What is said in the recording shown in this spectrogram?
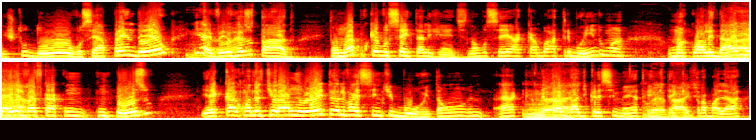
estudou, você aprendeu uhum. e aí veio o resultado. Então não é porque você é inteligente, senão você acaba atribuindo uma, uma qualidade ah. e aí ele vai ficar com, com peso. E aí quando ele tirar um 8, ele vai se sentir burro. Então é a mentalidade de crescimento que Verdade. a gente tem que trabalhar,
